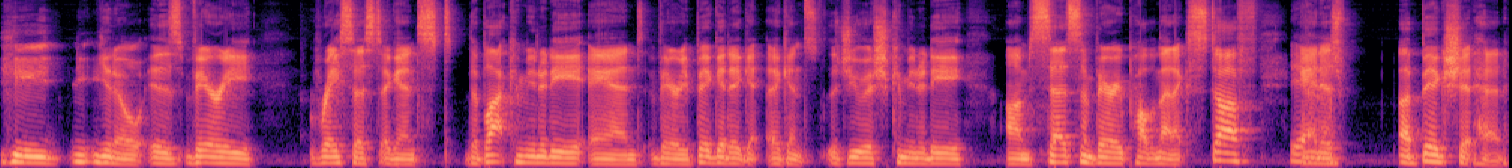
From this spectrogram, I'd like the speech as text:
He, you know, is very racist against the black community and very bigoted against the Jewish community. Um, says some very problematic stuff and is a big shithead.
